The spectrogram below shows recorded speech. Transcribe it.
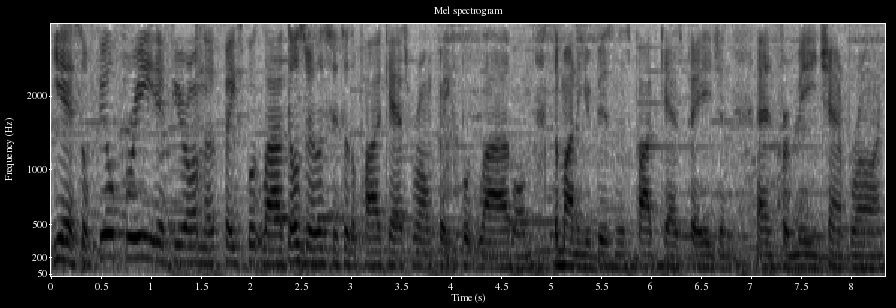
Yeah, so feel free if you're on the Facebook Live. Those are listening to the podcast. We're on Facebook Live on the Minding Your Business podcast page, and and for me, Champ Ron.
